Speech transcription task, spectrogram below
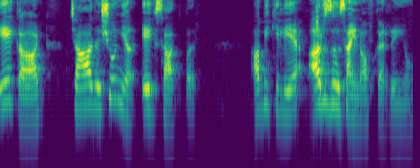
एक आठ चार शून्य एक सात पर। अभी के लिए अर्जू साइन ऑफ़ कर रही हूँ।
